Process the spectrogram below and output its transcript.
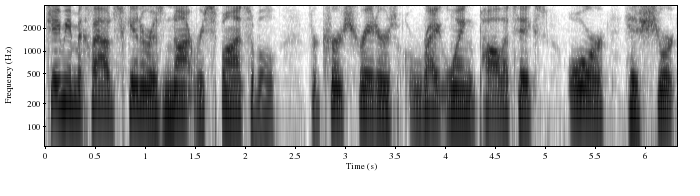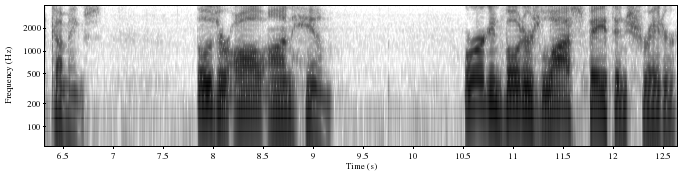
Jamie McLeod Skinner is not responsible for Kurt Schrader's right wing politics or his shortcomings. Those are all on him. Oregon voters lost faith in Schrader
